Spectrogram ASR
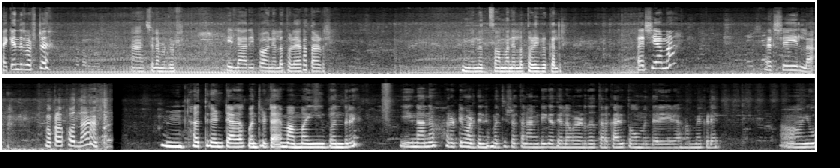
ಹಾಕ್ಯಂದ್ರಿ ಅಷ್ಟು ಹಾಂ, ಚಲೋ ಮಾಡಿದ್ರಿ. ಇಲ್ಲ ರೀಪ ಅವನ್ನೆಲ್ಲ ತೊಳೆಯಕತ್ತಾಳ್ರಿ ಮೀನದ ಸಾಮಾನೆಲ್ಲ ತೊಳಿಬೇಕಲ್ರಿ. ಹರ್ಷಿ ಅಮ್ಮ? ಹರ್ಷಿ ಇಲ್ಲ. ಮಕ್ಕಳಕ್ಕೆ ಹೋದ್ಲಾ? ಹ್ಞೂ ಹತ್ತು ಗಂಟೆ ಆಗಕ್ಕೆ ಬಂತ್ರಿ ಟೈಮ್ ಅಮ್ಮ ಈಗ ಬಂದ್ರಿ. ಈಗ ನಾನು ರೊಟ್ಟಿ ಮಾಡ್ತೀನಿ. ಮತ್ತೆ ಅಂಗಡಿಗೆ ಅದೆಲ್ಲ ಹೊಡೆದು ತರಕಾರಿ ತೊಗೊಂಬಂದೆ ರೀ ಅಮ್ಮ ಕಡೆ. ಇವು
